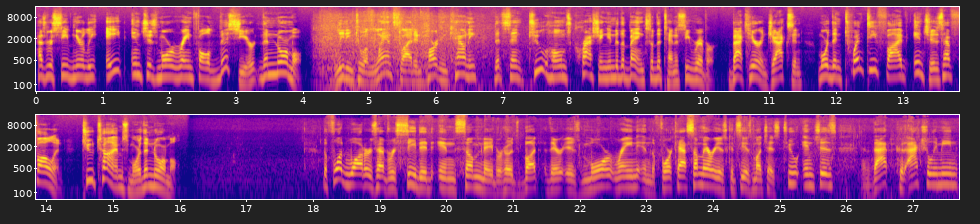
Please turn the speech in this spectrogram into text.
has received nearly eight inches more rainfall this year than normal, leading to a landslide in Hardin County that sent two homes crashing into the banks of the Tennessee River. Back here in Jackson, more than 25 inches have fallen, two times more than normal. The floodwaters have receded in some neighborhoods, but there is more rain in the forecast. Some areas could see as much as two inches, and that could actually mean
